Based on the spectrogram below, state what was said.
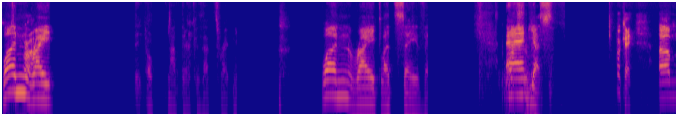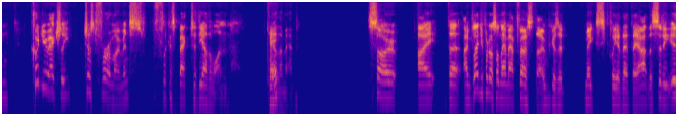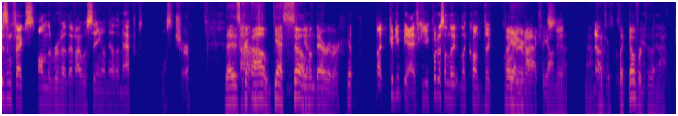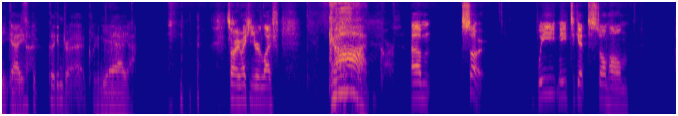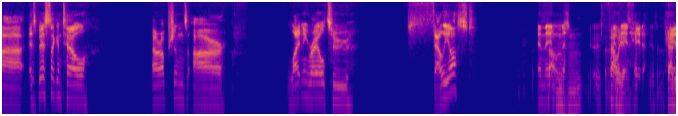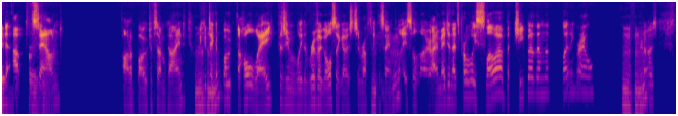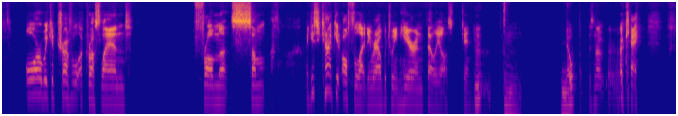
One Alright. right. Oh, not there because that's right. near- One right. Let's say there. And yes, Okay. Um, could you actually, just for a moment, flick us back to the other one, okay. the other map? So I the I'm glad you put us on that map first, though, because it makes clear that they are the city is in fact on the river that I was seeing on the other map. I wasn't sure, That is correct. um, oh, yes. So, Beyond Dare River. Yep. but could you? Yeah, if could you put us on the the con the. oh yeah, you're not actually on instead. the map. No. I just clicked over to the map because Yeah, you have to click and drag. Click and drag. yeah, yeah. Sorry, making your life God. Um, so we need to get to Stormhome. Uh, as best I can tell, our options are lightning rail to Thaliost, and then Thalos. Mhm. Yeah, it's not- Thal- and Thalios. then head yeah, it's not- That head is up the sound on a boat of some kind. We could take a Mhm. boat the whole way. Presumably, the river also goes to roughly the same Mhm. place. Although I imagine that's probably slower but cheaper than the lightning rail. Who Mhm. knows? Or we could travel across land from some. I guess you can't get off the lightning rail between here and Thaliost, can you? Mm, mm. Nope. There's no. Okay,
